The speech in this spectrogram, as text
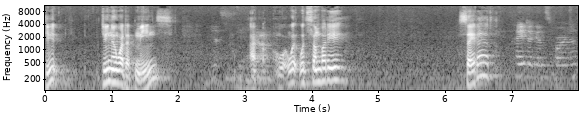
do, you, do you know what that means? Uh, would somebody say that? Hate against foreigners.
